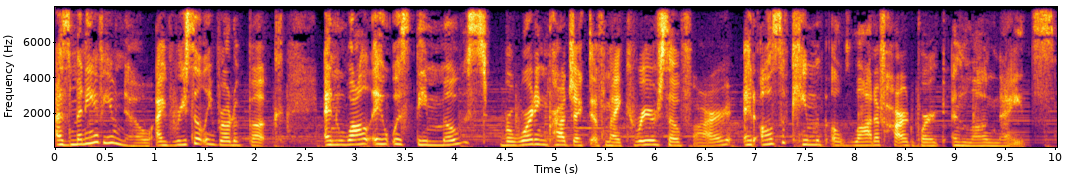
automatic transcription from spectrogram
As many of you know, I recently wrote a book, and while it was the most rewarding project of my career so far, it also came with a lot of hard work and long nights.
